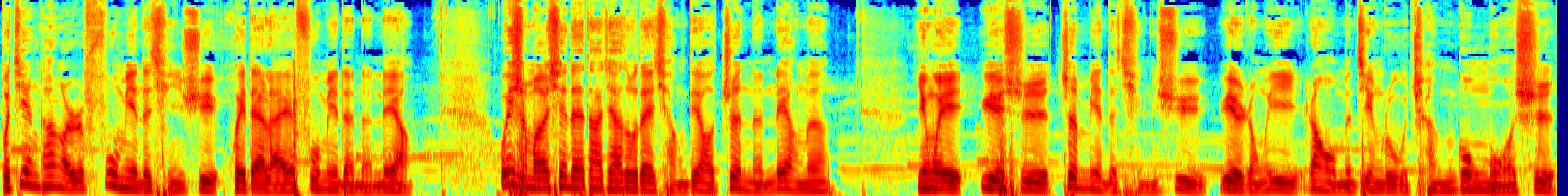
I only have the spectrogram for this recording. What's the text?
不健康而负面的情绪会带来负面的能量。为什么现在大家都在强调正能量呢？因为越是正面的情绪，越容易让我们进入成功模式，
